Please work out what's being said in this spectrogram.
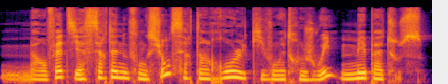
bah, En fait, il y a certaines fonctions, certains rôles qui vont être joués, mais pas tous.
